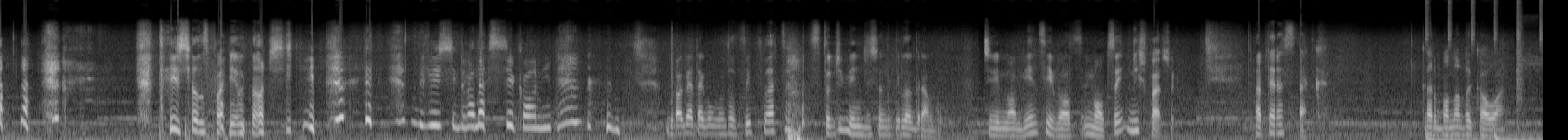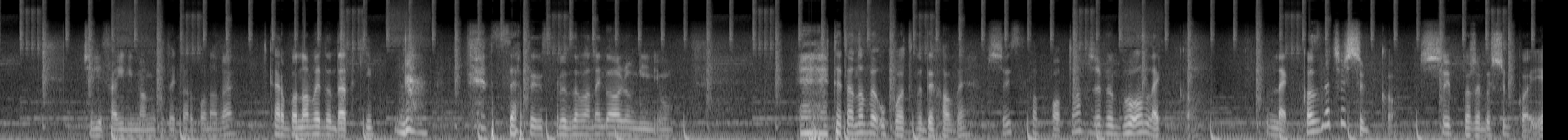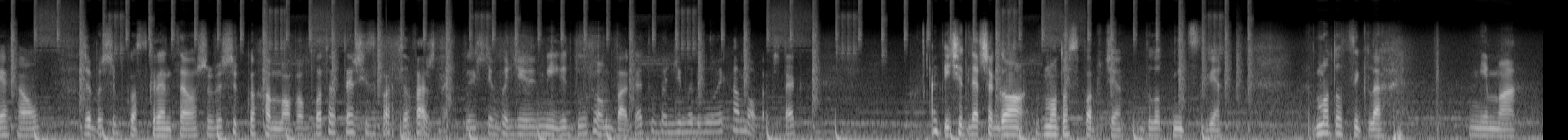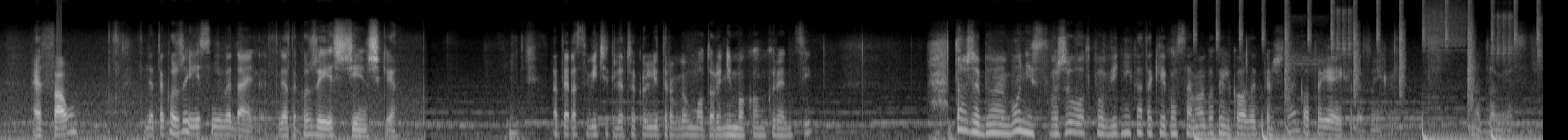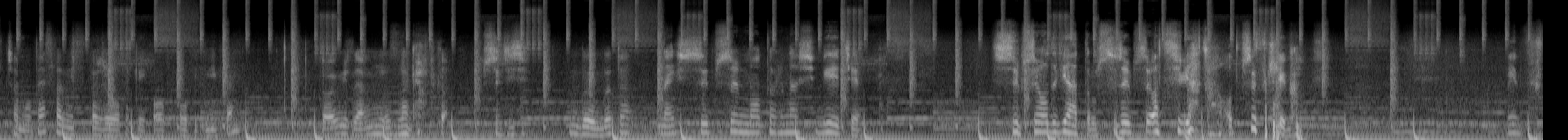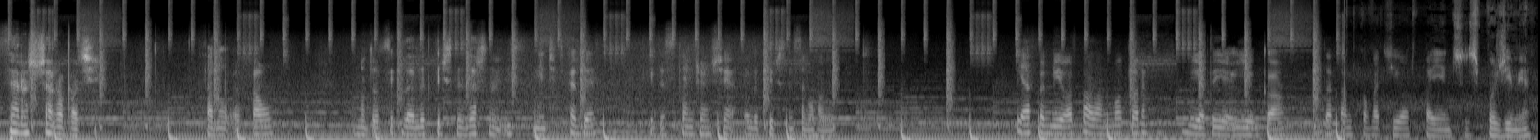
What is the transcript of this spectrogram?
Tysiąc pojemności. 212 koni. Waga tego motocykla to 190 kg. Czyli ma więcej mocy, niż waży. A teraz tak. Karbonowe koła. Czyli felgi mamy tutaj karbonowe. Karbonowe dodatki. Z certyfikowanego aluminium. E, Tytanowy układ wydechowy. Wszystko po to, żeby było lekko. Lekko znaczy szybko. Szybko, żeby szybko jechał, żeby szybko skręcał, żeby szybko hamował, bo to też jest bardzo ważne. Jeśli będziemy mieli dużą wagę, to będziemy dłużej hamować, tak? Wiecie dlaczego w motosporcie, w lotnictwie, w motocyklach nie ma EV? Dlatego, że jest niewydajne, dlatego, że jest ciężkie. A teraz wiecie, dlaczego litrowy motor nie ma konkurencji? To, że BMW nie stworzyło odpowiednika takiego samego, tylko elektrycznego, to ja ich rozumiem. Natomiast czemu Tesla nie stworzyło takiego odpowiednika? To już dla mnie jest zagadka. Przecież byłby to najszybszy motor na świecie. Szybszy od wiatru, szybszy od światła, od wszystkiego. Więc chcę rozczarować fanów EV. Motocykle elektryczne zaczną istnieć wtedy, kiedy skończą się elektryczne samochody. Ja sobie odpalam motor, jadę jego zatankować i odpajęczyć po zimie.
